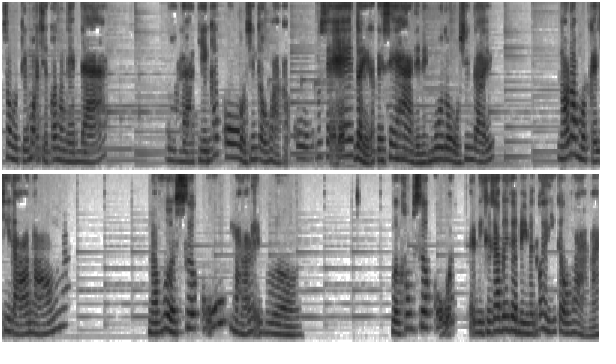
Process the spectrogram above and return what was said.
Xong rồi tiếng bọn trẻ con nó ném đá. Rồi là tiếng các cô ở trên tàu hỏa các cô cũng sẽ đẩy các cái xe hàng để mình mua đồ trên đấy. Nó là một cái gì đó nó nó vừa xưa cũ mà nó lại vừa vừa không xưa cũ ấy. tại vì thực ra bây giờ mình vẫn có thể đi tàu hỏa mà.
